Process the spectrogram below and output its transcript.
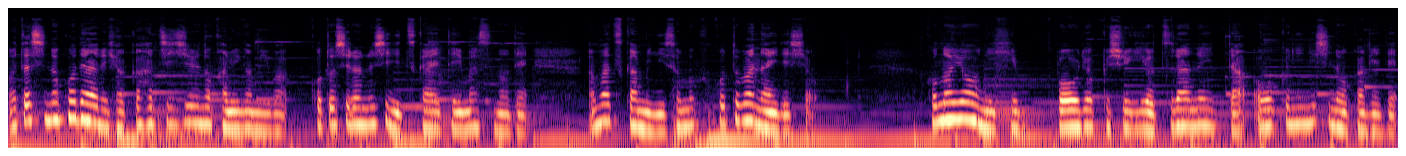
私の子である180の神々は今年の主に仕えていますので天津神に背くことはないでしょう。このように非暴力主義を貫いた大国主のおかげで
